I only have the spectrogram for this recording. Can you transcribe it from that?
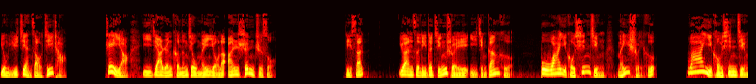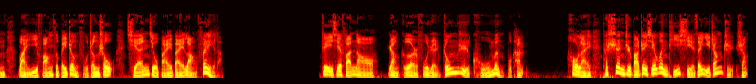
用于建造机场，这样一家人可能就没有了安身之所。第三，院子里的井水已经干涸。不挖一口新井没水喝，挖一口新井，万一房子被政府征收，钱就白白浪费了。这些烦恼让格尔夫人终日苦闷不堪。后来，他甚至把这些问题写在一张纸上，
